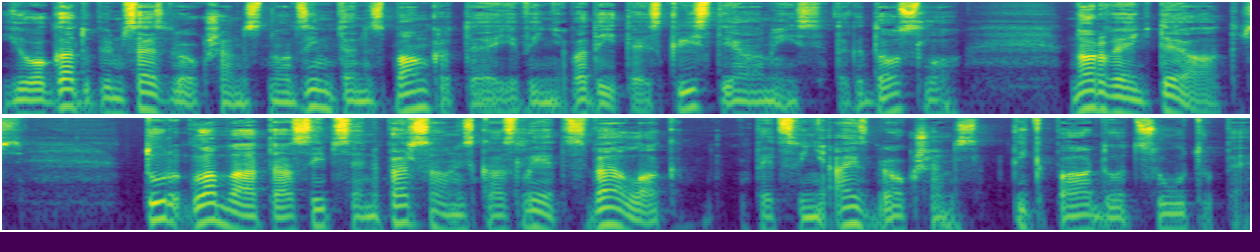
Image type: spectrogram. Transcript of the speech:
jo gadu pirms aizbraukšanas no dzimtenes bankrotēja viņa vadītais Kristiānijas, tagad Oslo, Norvēģu teātris. Tur glabātās Ibsena personiskās lietas vēlāk, pēc viņa aizbraukšanas, tika pārdotas Sūtrupē.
